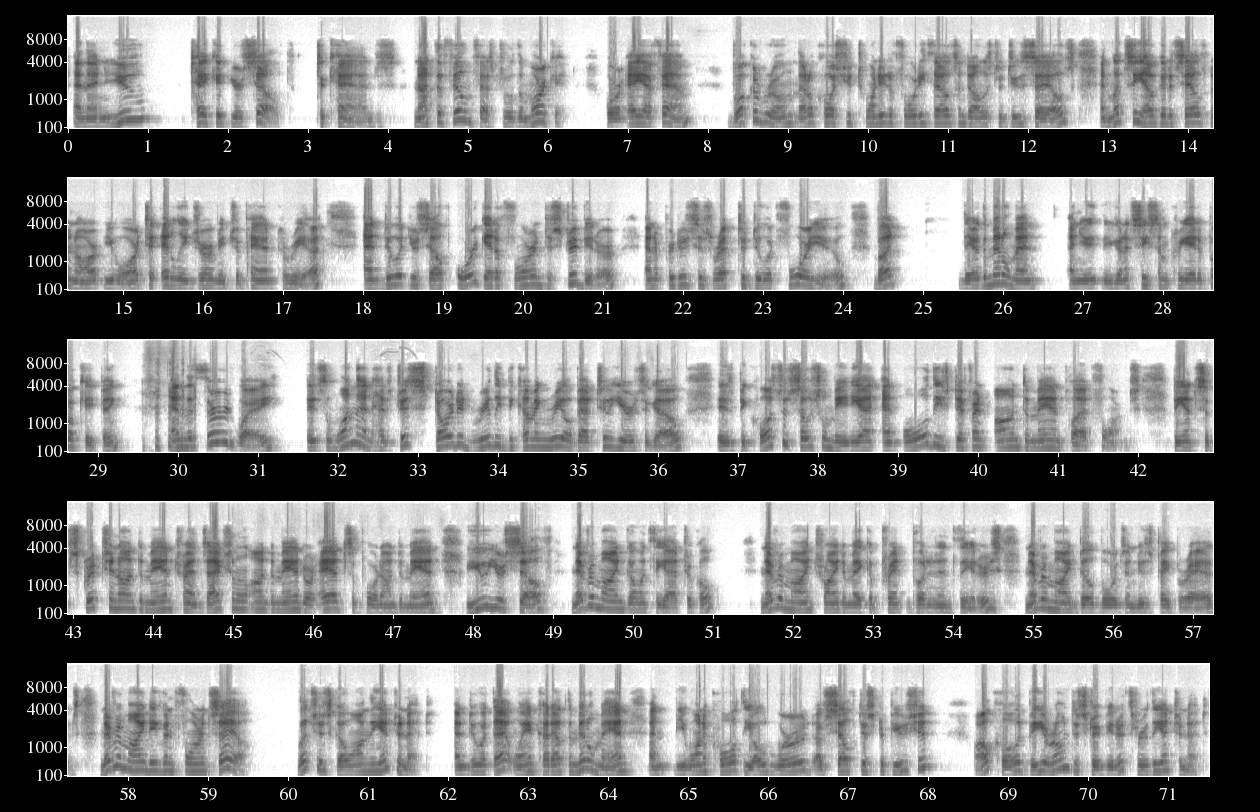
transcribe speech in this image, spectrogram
And then you take it yourself to Cannes, not the film festival, the market, or AFM. Book a room. That'll cost you twenty to forty thousand dollars to do sales, and let's see how good a salesman are you are to Italy, Germany, Japan, Korea and do it yourself or get a foreign distributor and a producer's rep to do it for you. But they're the middlemen, and you, you're going to see some creative bookkeeping. and the third way is the one that has just started really becoming real about two years ago is because of social media and all these different on-demand platforms be it subscription on demand transactional on demand or ad support on demand you yourself never mind going theatrical Never mind trying to make a print and put it in theaters. Never mind billboards and newspaper ads. Never mind even foreign sale let's just go on the internet and do it that way and cut out the middleman. And you want to call it the old word of self distribution? I'll call it be your own distributor through the internet.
